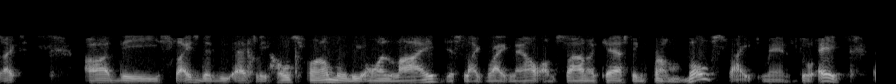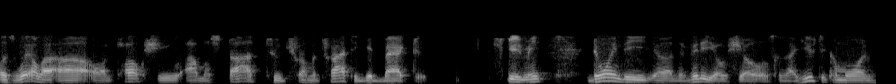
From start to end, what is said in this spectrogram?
sites are the sites that we actually host from when we on live, just like right now. I'm simulcasting from both sites, man. So, hey, as well uh, uh on TalkShoe, I'm gonna start to I'm gonna try to get back to excuse me, doing the uh, the video shows because I used to come on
